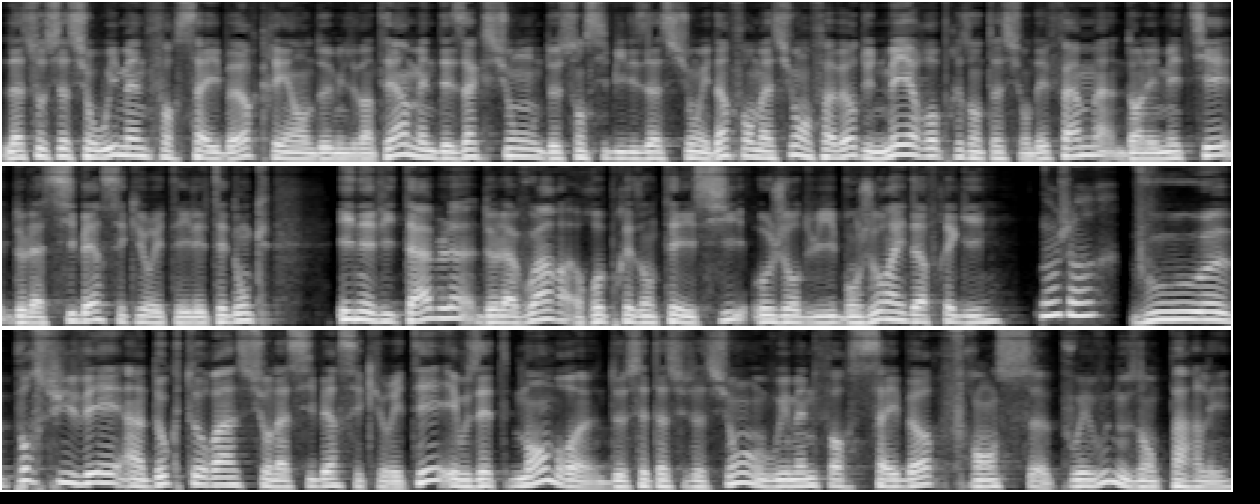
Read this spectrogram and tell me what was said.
L'association Women for Cyber, créée en 2021, mène des actions de sensibilisation et d'information en faveur d'une meilleure représentation des femmes dans les métiers de la cybersécurité. Il était donc inévitable de l'avoir représentée ici aujourd'hui. Bonjour Aïda Fregui. Bonjour. Vous euh, poursuivez un doctorat sur la cybersécurité et vous êtes membre de cette association Women for Cyber France. Pouvez-vous nous en parler?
